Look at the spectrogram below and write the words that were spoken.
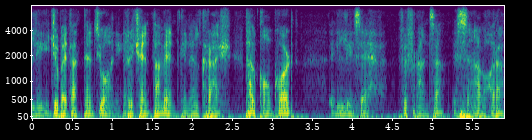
li ġibed attenzjoni riċentament kien il-crash tal-Concorde li seħħ fi Franza s-sena l-oħra,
